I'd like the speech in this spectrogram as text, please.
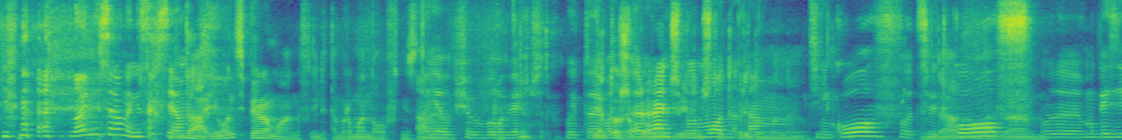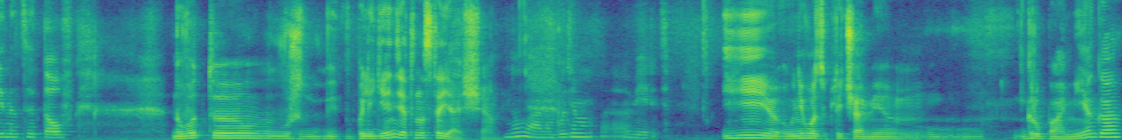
Но не все равно, не совсем. Да, и он теперь Романов или там Романов, не А знаю. я вообще была уверена, что это какой-то... Я тоже был Раньше уверен, было модно там Тиньков, Цветков, э, магазины цветов. Ну вот э, по легенде это настоящее. Ну ладно, будем э, верить. И у него за плечами группа Омега.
